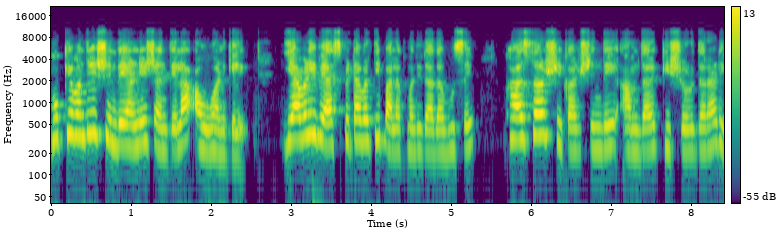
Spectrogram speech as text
मुख्यमंत्री शिंदे यांनी जनतेला आव्हान केले. यावेळी व्यासपीठावरती पालकमंत्री दादा भुसे खासदार श्रीकांत शिंदे आमदार किशोर दराडे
